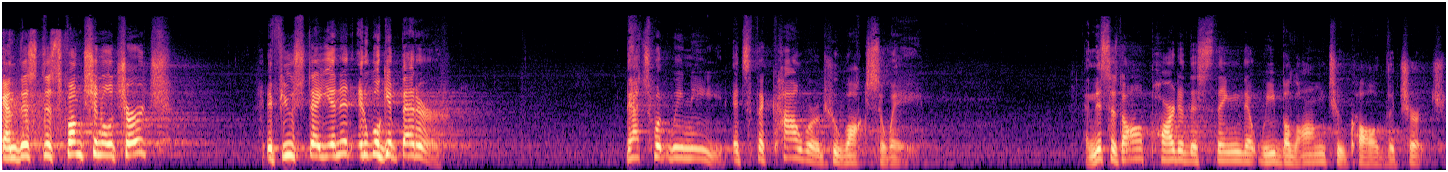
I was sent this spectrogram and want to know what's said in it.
and this dysfunctional church, if you stay in it, it will get better. That's what we need. It's the coward who walks away. And this is all part of this thing that we belong to called the church.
